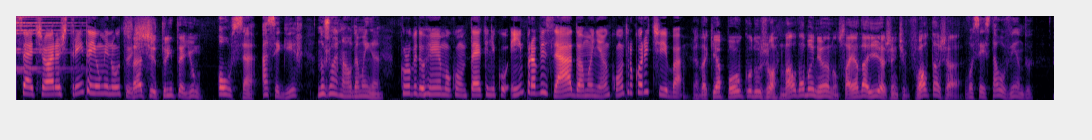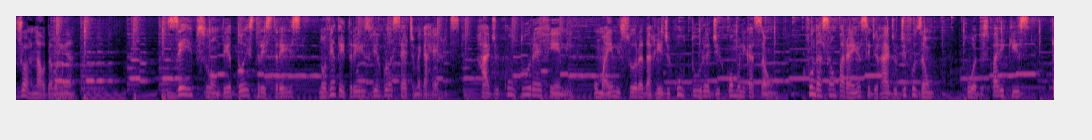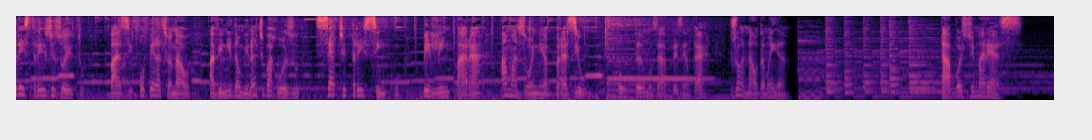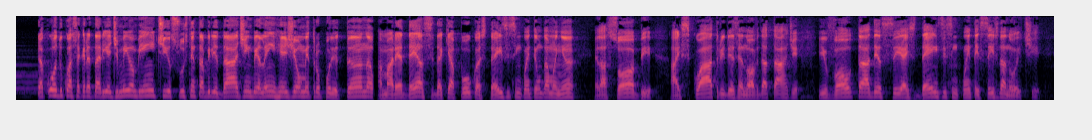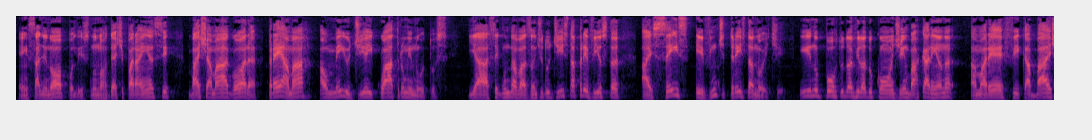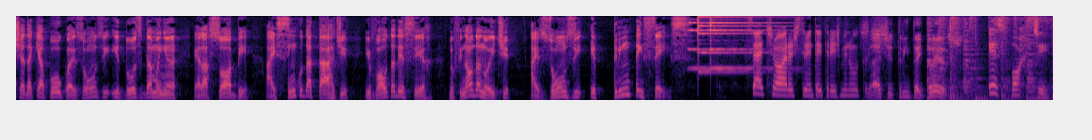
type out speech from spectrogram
7 horas 31 minutos. 7 e 31 Ouça a seguir no Jornal da Manhã. Clube do Remo com técnico improvisado amanhã contra o Coritiba. É daqui a pouco do Jornal da Manhã. Não saia daí, a gente volta já. Você está ouvindo Jornal da Manhã. ZYD 233, 93,7 MHz. Rádio Cultura FM, uma emissora da Rede Cultura de Comunicação. Fundação Paraense de Rádio Difusão, Rua dos Pariquis, 3318. Base operacional, Avenida Almirante Barroso, 735, Belém, Pará, Amazônia, Brasil. Voltamos a apresentar Jornal da Manhã. Tábuas de Marés. De acordo com a Secretaria de Meio Ambiente e Sustentabilidade em Belém, região metropolitana, a maré desce daqui a pouco às 10h51 da manhã. Ela sobe às 4h19 da tarde e volta a descer às 10h56 da noite. Em Salinópolis, no Nordeste Paraense, baixa mar agora, pré-amar ao meio-dia e 4 minutos. E a segunda vazante do dia está prevista às 6h23 da noite. E no porto da Vila do Conde, em Barcarena, a maré fica baixa daqui a pouco às 11 e 12 da manhã. Ela sobe às 5 da tarde e volta a descer no final da noite às 11 e 36. 7 horas e 33 minutos. 7 e 33. Esporte.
